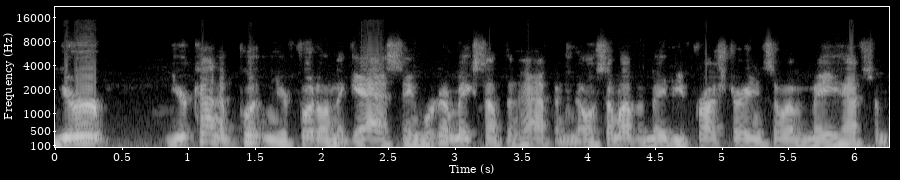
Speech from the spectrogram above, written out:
you're you're kind of putting your foot on the gas saying we're going to make something happen. No, some of it may be frustrating, some of it may have some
